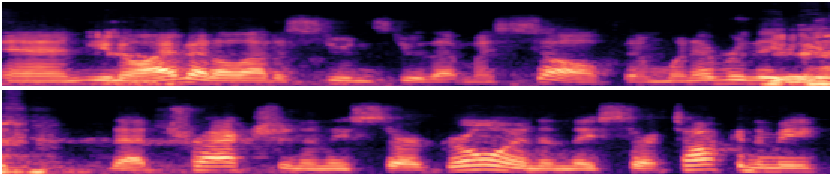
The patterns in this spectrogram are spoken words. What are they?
And you know, I've had a lot of students do that myself. And whenever they yeah. get that traction and they start growing and they start talking to me,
